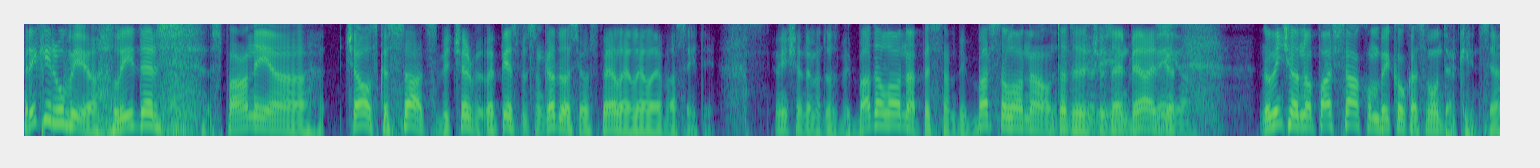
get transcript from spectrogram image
Riki Rubio, līderis Spānijā. Čels, kas sācis, bija 14 vai 15 gados, jau spēlēja lielajā basītī. Viņš jau nemandos, bija Badalonā, pēc tam bija Barcelonā, un tad, tad viņš uz NBA aizgāja. Nu, viņš jau no paša sākuma bija kaut kāds wunderkins. Ja?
